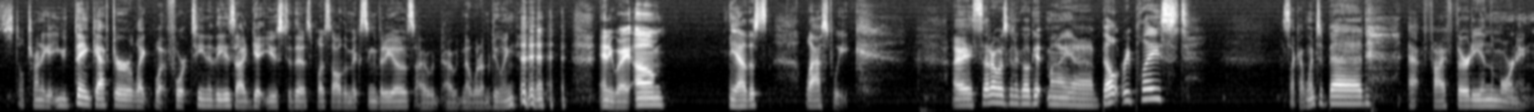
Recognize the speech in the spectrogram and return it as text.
Still trying to get. You'd think after like what 14 of these, I'd get used to this. Plus all the mixing videos, I would I would know what I'm doing. anyway, um, yeah, this last week, I said I was gonna go get my uh, belt replaced. It's like I went to bed at 5:30 in the morning.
